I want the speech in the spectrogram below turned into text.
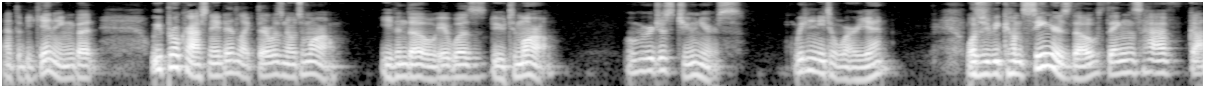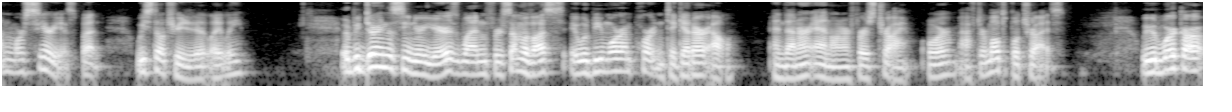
at the beginning, but we procrastinated like there was no tomorrow, even though it was due tomorrow. But we were just juniors. We didn't need to worry yet. Once we become seniors, though, things have gotten more serious, but we still treated it lightly. It would be during the senior years when, for some of us, it would be more important to get our L and then our N on our first try, or after multiple tries. We would work our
